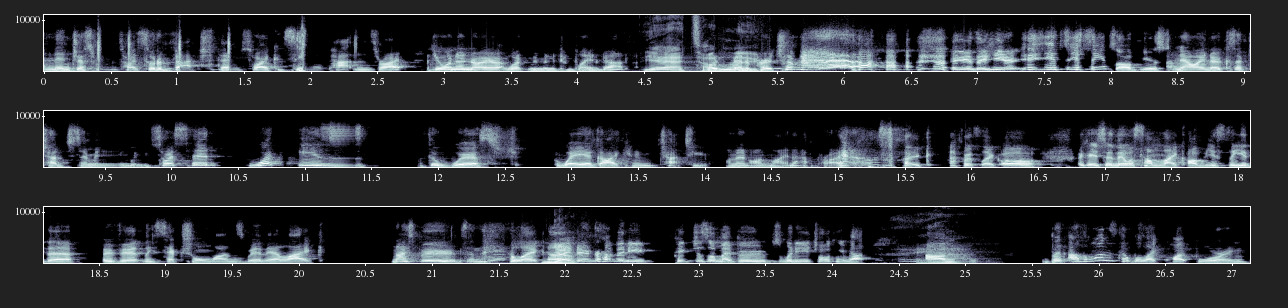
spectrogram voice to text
and then just women. So I sort of batched them so I could see more patterns. Right? Do you want to know what women complain about Yeah, totally. when men approach them? okay, so here it, it, seems obvious now. I know because I've chatted to so many women. So I said, what is the worst? way a guy can chat to you on an online app right i was like i was like oh okay so there were some like obviously the overtly sexual ones where they're like nice boobs and they're like i don't have any pictures of my boobs what are you talking about um but other ones that were like quite boring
